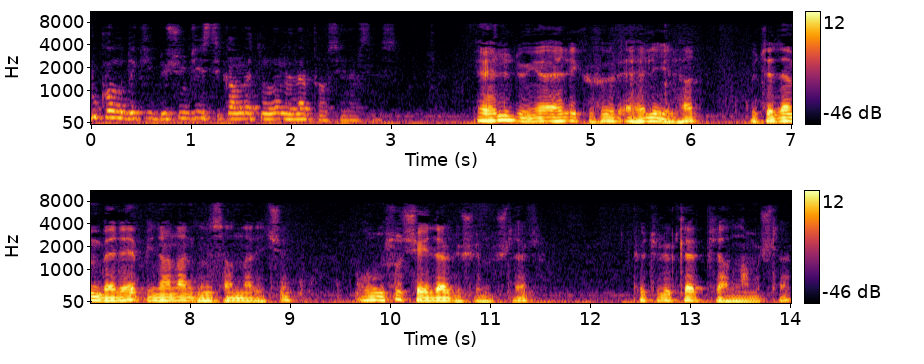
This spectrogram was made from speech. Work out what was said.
Bu konudaki düşünce istikametine neler tavsiye edersiniz? Ehli dünya, ehli küfür, ehli ilhat, öteden beri hep inanan insanlar için olumsuz şeyler düşünmüşler. Kötülükler planlamışlar.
